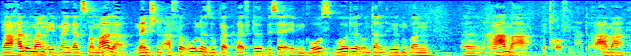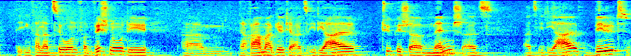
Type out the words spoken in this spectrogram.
war Hanuman eben ein ganz normaler Menschenaffe ohne Superkräfte, bis er eben groß wurde und dann irgendwann äh, Rama getroffen hat. Rama, die Inkarnation von Vishnu, die ähm, Rama gilt ja als idealtypischer Mensch, als, als Idealbild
